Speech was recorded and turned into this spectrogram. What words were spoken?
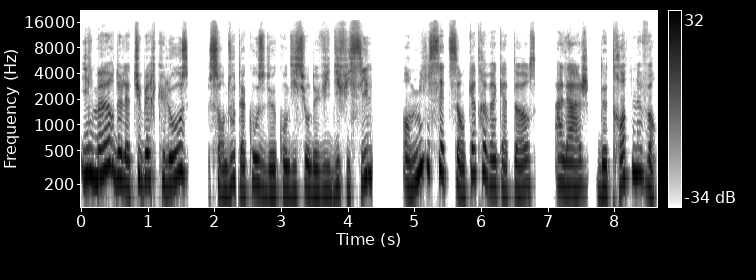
Il meurt de la tuberculose, sans doute à cause de conditions de vie difficiles, en 1794 à l'âge de 39 ans.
